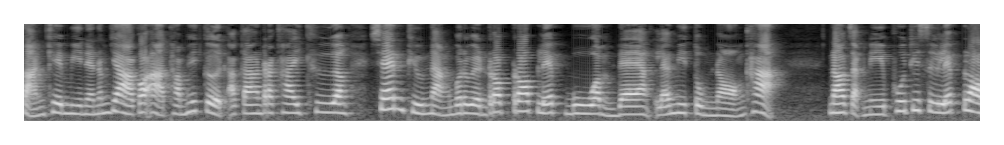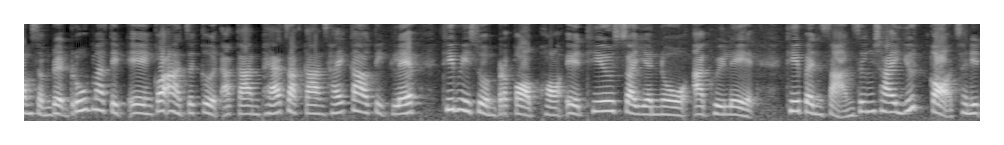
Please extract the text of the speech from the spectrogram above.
สารเคมีในน้ำยาก็อาจทำให้เกิดอาการระคายเคือง เช่น ผิวหนังบริเวณรอบๆ เล็บบวม แดง และมีตุ่มหนองค่ะ นอกจากนี้ผู้ที่ซื้อเล็บปลอมสำเร็จรูปมาติดเองก็อาจจะเกิดอาการแพ้จากการใช้กาวติดเล็บ ที่มีส่วนประกอบของเอทิลไซยาโนอะคริเลตที่เป็นสารซึ่งใช้ยึดเกาะชนิด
